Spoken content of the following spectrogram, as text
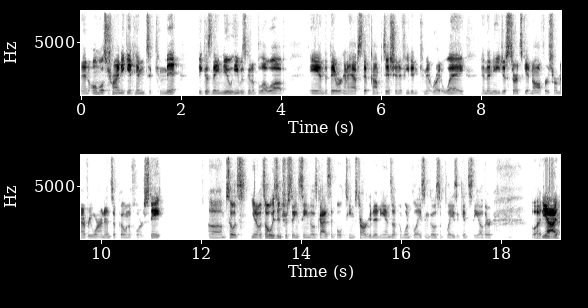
and almost trying to get him to commit because they knew he was going to blow up and that they were going to have stiff competition if he didn't commit right away. And then he just starts getting offers from everywhere and ends up going to Florida State. Um, so it's you know it's always interesting seeing those guys that both teams targeted. He ends up in one place and goes and plays against the other. But yeah, I,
